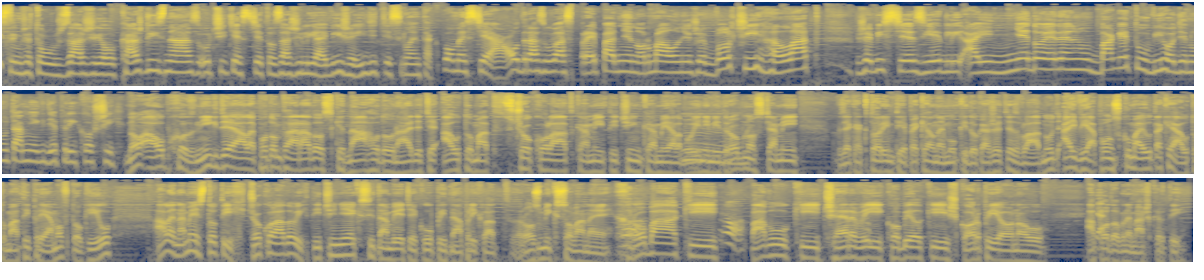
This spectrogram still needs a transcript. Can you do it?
Myslím, že to už zažil každý z nás. Určite ste to zažili aj vy, že idete si len tak po meste a odrazu vás prepadne normálne, že vlčí hlad, že by ste zjedli aj nedojedenú bagetu vyhodenú tam niekde pri koši. No a obchod nikde, ale potom tá radosť, keď náhodou nájdete automat s čokoládkami, tyčinkami alebo mm. inými drobnosťami, vďaka ktorým tie pekelné muky dokážete zvládnuť. Aj v Japonsku majú také automaty priamo v Tokiu ale namiesto tých čokoládových tyčiniek si tam viete kúpiť napríklad rozmixované chrobáky, pavúky, červy, kobylky, škorpiónov a ja. podobné maškrty.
